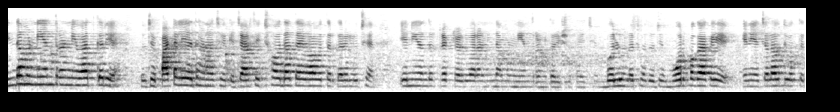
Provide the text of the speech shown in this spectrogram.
નિંદામણ નિયંત્રણની વાત કરીએ તો જે પાટલીયા ધાણા છે કે ચારથી છ દાંતાએ વાવેતર કરેલું છે, એની અંદર ટ્રેક્ટર દ્વારા નિંદામણ નિયંત્રણ કરી શકાય છે. બલૂન અથવા તો જે મોરપગા કહીએ, એને ચલાવતી વખતે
